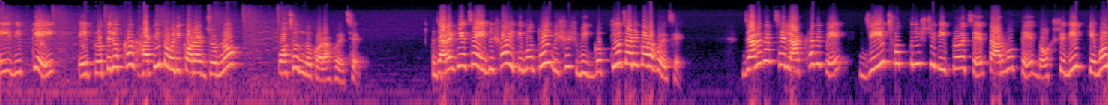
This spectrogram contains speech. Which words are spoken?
এই দ্বীপকেই এই প্রতিরক্ষা ঘাঁটি তৈরি করার জন্য পছন্দ করা হয়েছে। জানা গিয়েছে, এই বিষয়ে ইতিমধ্যেই বিশেষ বিজ্ঞপ্তিও জারি করা হয়েছে। জানা যাচ্ছে, লাক্ষাদ্বীপে যে ছত্রিশটি দ্বীপ রয়েছে, তার মধ্যে দশটি দ্বীপ কেবল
